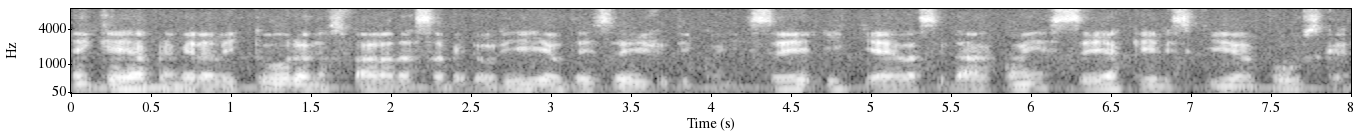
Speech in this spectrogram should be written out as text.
Em que a primeira leitura nos fala da sabedoria, o desejo de conhecer e que ela se dá a conhecer aqueles que a buscam,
